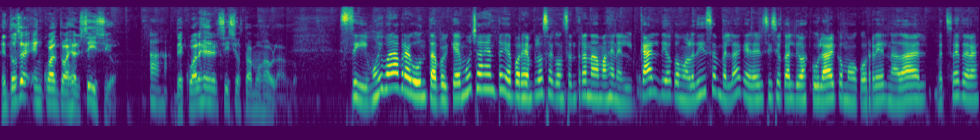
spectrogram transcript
Entonces, en cuanto a ejercicio, Ajá. ¿de cuáles ejercicios estamos hablando? Sí, muy buena pregunta, porque hay mucha gente que, por ejemplo, se concentra nada más en el cardio, como le dicen, ¿verdad? Que es ejercicio cardiovascular, como correr, nadar, etcétera.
